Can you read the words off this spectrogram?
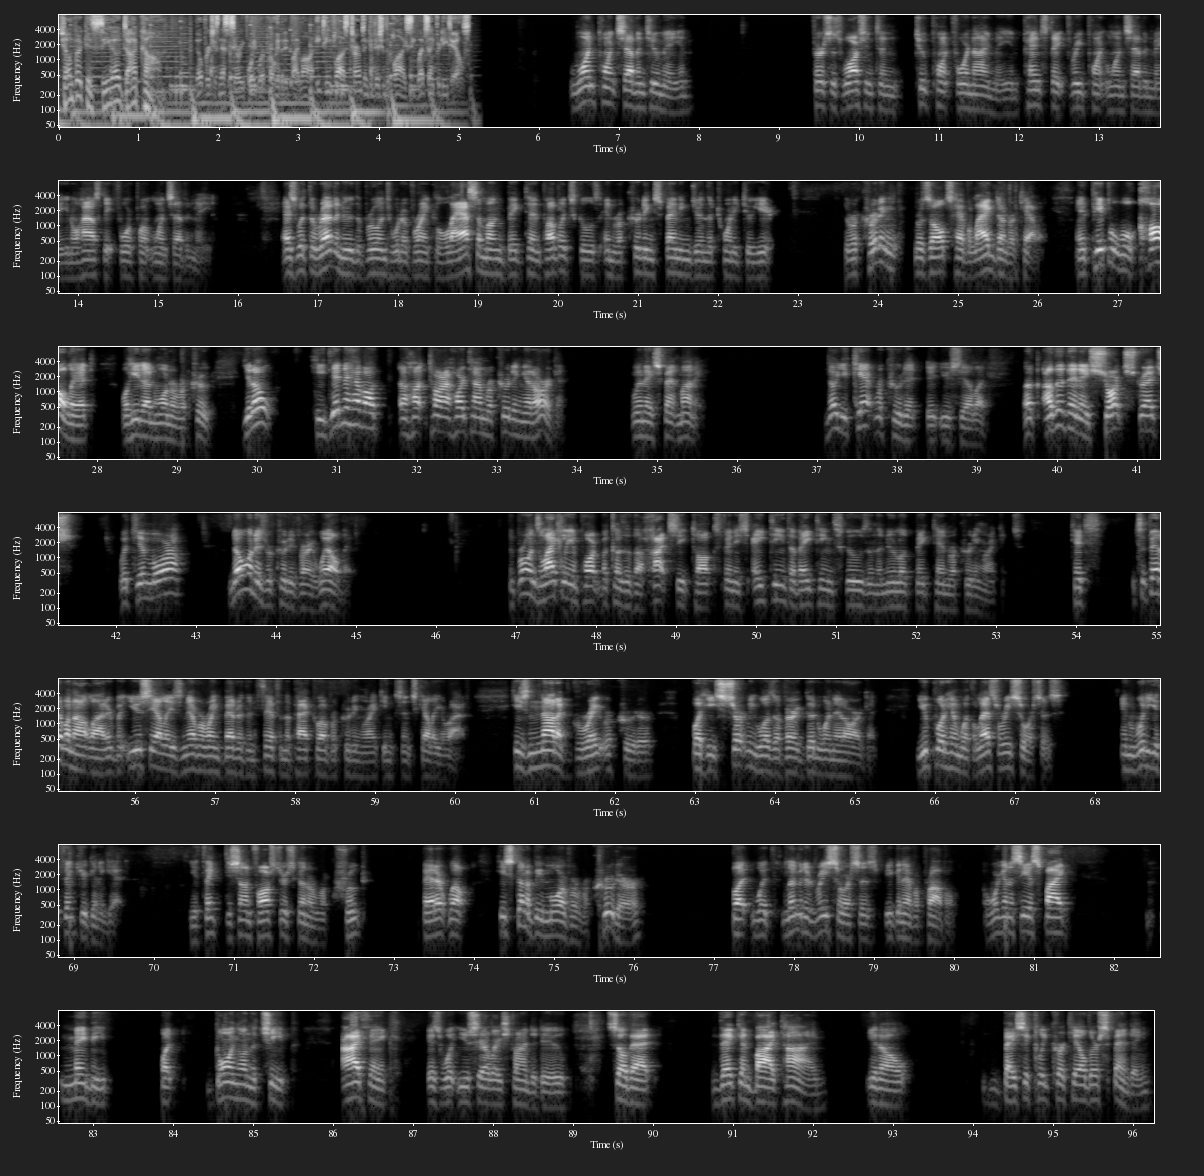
ChumbaCasino.com. No purchase necessary. Void where prohibited by law. 18 plus terms and conditions apply. See website for details. 1.72 million versus Washington 2.49 million, Penn State 3.17 million, Ohio State 4.17 million. As with the revenue, the Bruins would have ranked last among Big Ten public schools in recruiting spending during the 22 year. The recruiting results have lagged under Kelly, and people will call it, well, he doesn't want to recruit. You know, he didn't have a, a hard time recruiting at Oregon when they spent money. No, you can't recruit it at UCLA. Look, other than a short stretch with Jim Mora, no one is recruited very well there. The Bruins, likely in part because of the hot seat talks, finished 18th of 18 schools in the new look Big Ten recruiting rankings. It's a bit of an outlier, but UCLA has never ranked better than fifth in the Pac 12 recruiting ranking since Kelly arrived. He's not a great recruiter, but he certainly was a very good one at Oregon. You put him with less resources, and what do you think you're going to get? You think Deshaun Foster is going to recruit better? Well, he's going to be more of a recruiter but with limited resources, you're going to have a problem. We're going to see a spike, maybe, going on the cheap, I think, is what UCLA is trying to do so that they can buy time, you know, basically curtail their spending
